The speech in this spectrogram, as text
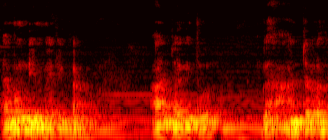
Emang di Amerika ada gitu? Nggak ada lah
